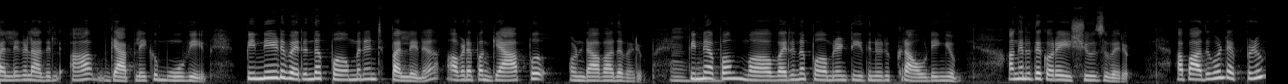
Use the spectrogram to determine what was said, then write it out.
പല്ലുകൾ അതിൽ ആ ഗ്യാപ്പിലേക്ക് മൂവ് ചെയ്യും. പിന്നീട് വരുന്ന പെർമനന്റ് പല്ലിന് അവിടെ ഇപ്പം ഗ്യാപ്പ് ഉണ്ടാവാതെ വരും. പിന്നെ അപ്പം വരുന്ന പെർമനന്റ് ഇതിനൊരു ക്രൗഡിങ്ങും അങ്ങനത്തെ കുറേ ഇഷ്യൂസ് വരും. അപ്പോൾ അതുകൊണ്ട് എപ്പോഴും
